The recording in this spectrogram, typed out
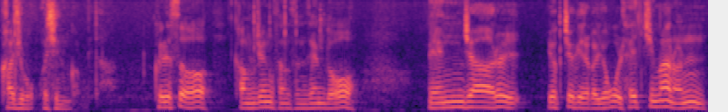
가지고 오시는 겁니다. 그래서 강정선 선생도 맹자를 역적이라고 욕을 했지만은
